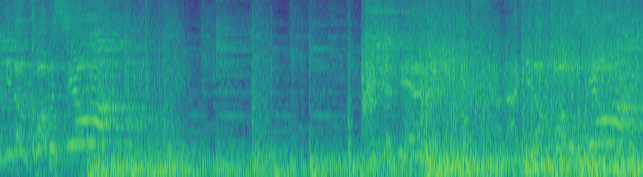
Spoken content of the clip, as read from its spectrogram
ぎの拳を。受けてやる。の拳を。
